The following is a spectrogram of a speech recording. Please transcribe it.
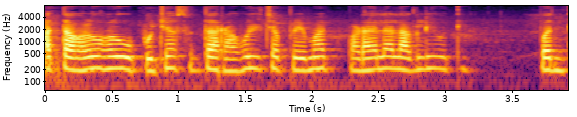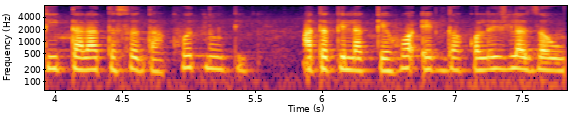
आता हळूहळू पूजासुद्धा राहुलच्या प्रेमात पडायला लागली होती. पण ती त्याला तसं दाखवत नव्हती. आता तिला केव्हा एकदा कॉलेजला जाऊ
